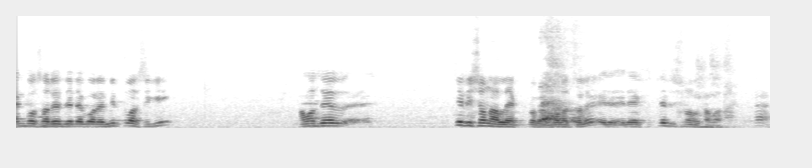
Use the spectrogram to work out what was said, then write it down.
এক বছরে যেটা করে মৃত্যুবার্ষিকী। আমাদের ট্রেডিশনাল এক প্রকার বলা চলে, এটা একটা ট্রেডিশনাল খাবার হ্যাঁ।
